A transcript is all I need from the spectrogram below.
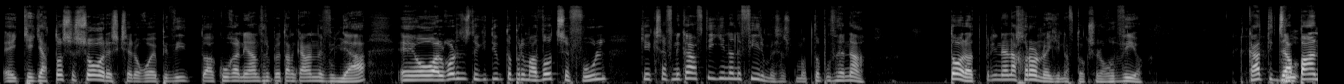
ε, και για τόσες ώρες, ξέρω εγώ, επειδή το ακούγαν οι άνθρωποι όταν κάνανε δουλειά. Ε, ο αλγόριθμος στο YouTube το πρημαδότησε full και ξαφνικά αυτοί γίνανε φίρμες, ας πούμε, από το πουθενά. Τώρα, πριν ένα χρόνο έγινε αυτό, ξέρω εγώ, δύο. Κάτι Japan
